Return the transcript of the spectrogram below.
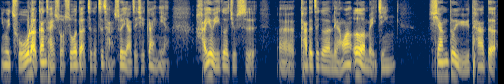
因为除了刚才所说的这个资产税啊这些概念，还有一个就是，呃，它的这个两万二美金，相对于它的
